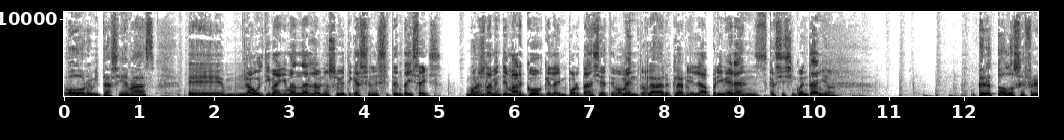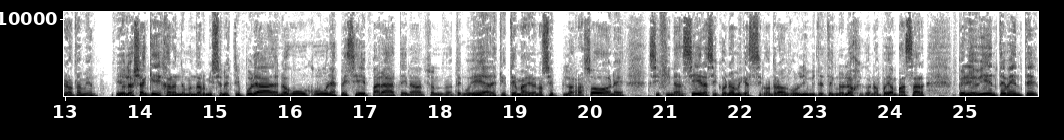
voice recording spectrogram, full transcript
órbitas y demás. Eh, La última que mandan la Unión Soviética es en el 76. Por Bueno. eso también te marco que la importancia de este momento. Claro, claro. Es la primera en casi 50 años. Pero todo se frenó también. Digo, los yankees dejaron de mandar misiones tripuladas, ¿no? Hubo como una especie de parate, ¿no? Yo no tengo idea de este tema, digo, no sé las razones, si financieras, económicas, si se encontraban con un límite tecnológico, no podían pasar. Pero evidentemente,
